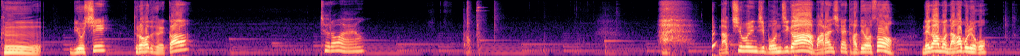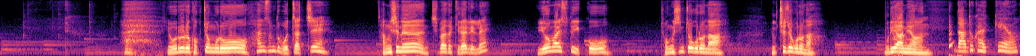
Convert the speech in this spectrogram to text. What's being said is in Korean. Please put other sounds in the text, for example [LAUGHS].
그 미호 씨 들어가도 될까? 들어와요. 납치범인지 뭔지가 말한 시간이 다 되어서 내가 한번 나가보려고. 하, 요루루 걱정으로 한숨도 못 잤지? 당신은 집에서 기다릴래? 위험할 수도 있고 정신적으로나 육체적으로나 무리하면 나도 갈게요.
